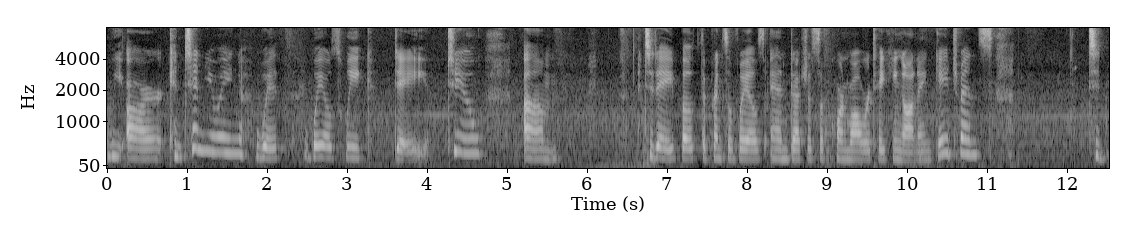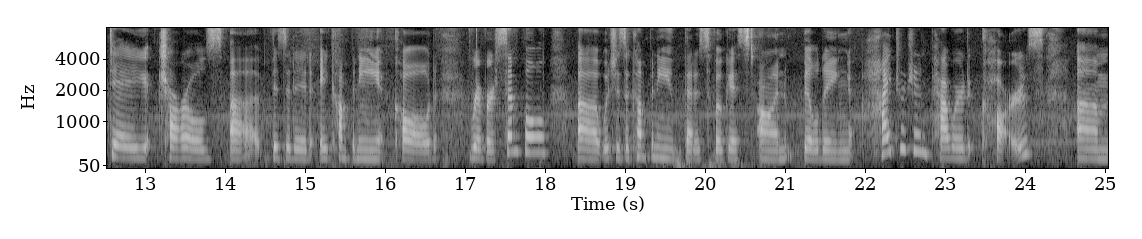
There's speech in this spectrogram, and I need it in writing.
We are continuing with Wales Week Day 2. Um, Today, both the Prince of Wales and Duchess of Cornwall were taking on engagements. Today, Charles uh, visited a company called Riversimple, uh, which is a company that is focused on building hydrogen powered cars. Um,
